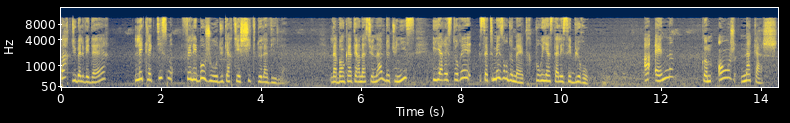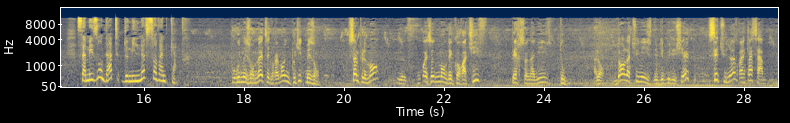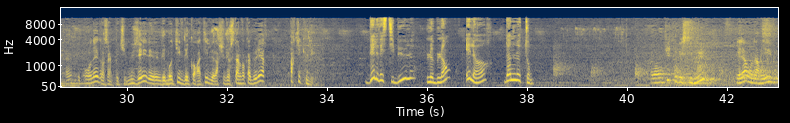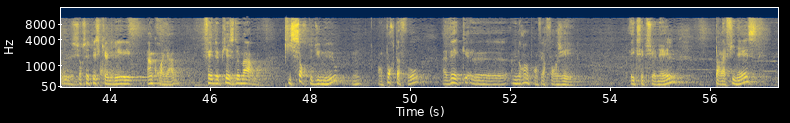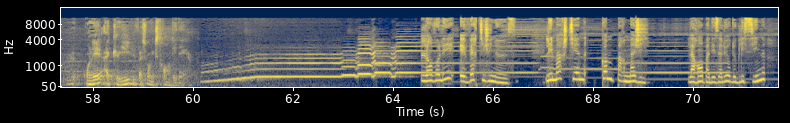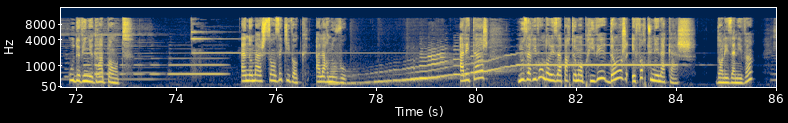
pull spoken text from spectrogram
parc du Belvédère, l'éclectisme fait les beaux jours du quartier chic de la ville. La Banque internationale de Tunis y a restauré cette maison de maître pour y installer ses bureaux. AN comme Ange Nakache. Sa maison date de 1924. Pour une maison de maître, c'est vraiment une petite maison. Simplement, le foisonnement décoratif personnalise tout. Alors, dans la Tunis du début du siècle, c'est une œuvre inclassable. On est dans un petit musée des, des motifs décoratifs de l'architecture. C'est un vocabulaire particulier. Dès le vestibule, le blanc et l'or donnent le ton. Alors, on quitte le vestibule et là, on arrive euh, sur cet escalier incroyable, fait de pièces de marbre qui sortent du mur, hein, en porte-à-faux, avec euh, une rampe en fer forgé exceptionnelle, par la finesse. On est accueilli de façon extraordinaire. L'envolée est vertigineuse. Les marches tiennent comme par magie. La rampe a des allures de glycine ou de vigne grimpante. Un hommage sans équivoque à l'art nouveau. À l'étage, nous arrivons dans les appartements privés d'Ange et Fortuné Nakache. Dans les années 20,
